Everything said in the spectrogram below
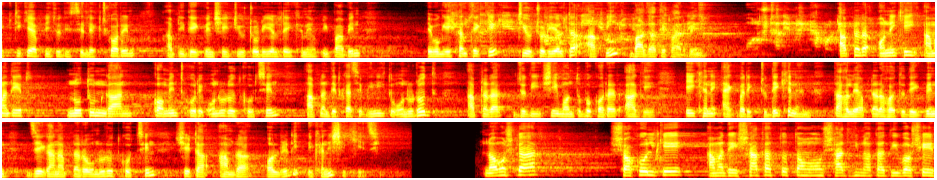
একটিকে আপনি যদি সিলেক্ট করেন, আপনি দেখবেন সেই টিউটোরিয়ালটা এখানে আপনি পাবেন এবং এখান থেকে টিউটোরিয়ালটা আপনি বাজাতে পারবেন। আপনারা অনেকেই আমাদের নতুন গান কমেন্ট করে অনুরোধ করছেন। আপনাদের কাছে বিনীত অনুরোধ। আপনারা যদি সেই মন্তব্য করার আগে এইখানে একবার একটু দেখে নেন, তাহলে আপনারা হয়তো দেখবেন যে গান আপনারা অনুরোধ করছেন, সেটা আমরা অলরেডি এখানে শিখিয়েছি। নমস্কার। সকলকে আমাদের সাতাত্তরতম স্বাধীনতা দিবসের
